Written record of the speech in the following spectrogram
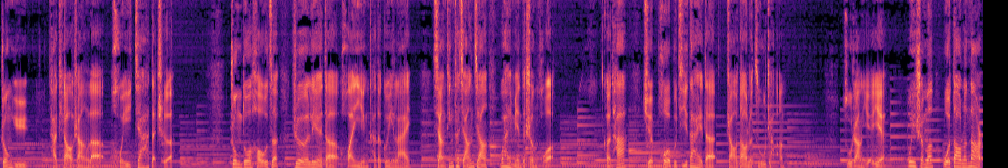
终于，他跳上了回家的车。众多猴子热烈地欢迎他的归来。想听他讲讲外面的生活，可他却迫不及待地找到了族长。族长爷爷，为什么我到了那儿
